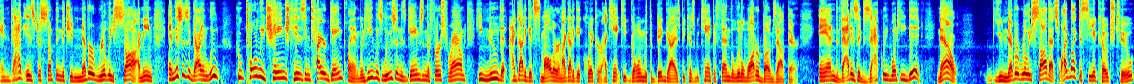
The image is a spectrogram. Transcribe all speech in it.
And that is just something that you never really saw. I mean, and this is a guy in Loot who totally changed his entire game plan. When he was losing his games in the first round, he knew that I got to get smaller and I got to get quicker. I can't keep going with the big guys because we can't defend the little water bugs out there. And that is exactly what he did. Now, you never really saw that. So I'd like to see a coach too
